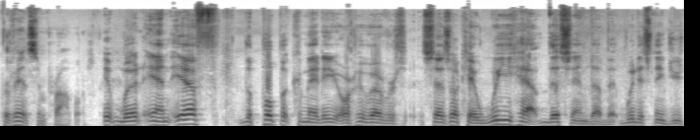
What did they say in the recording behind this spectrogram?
prevent some problems. It would, and if the pulpit committee or whoever says, "Okay, we have this end of it, we just need you,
